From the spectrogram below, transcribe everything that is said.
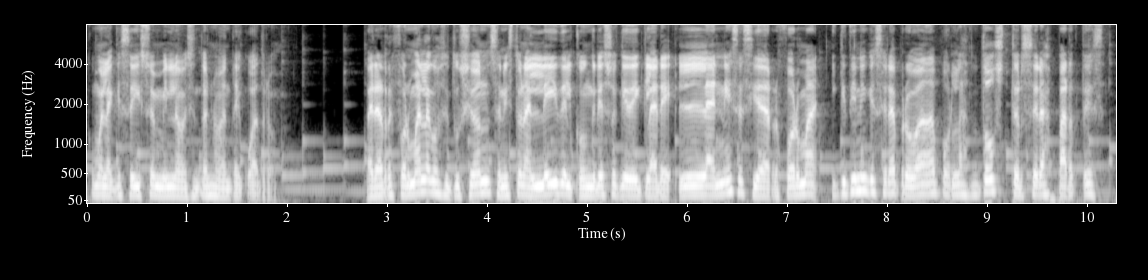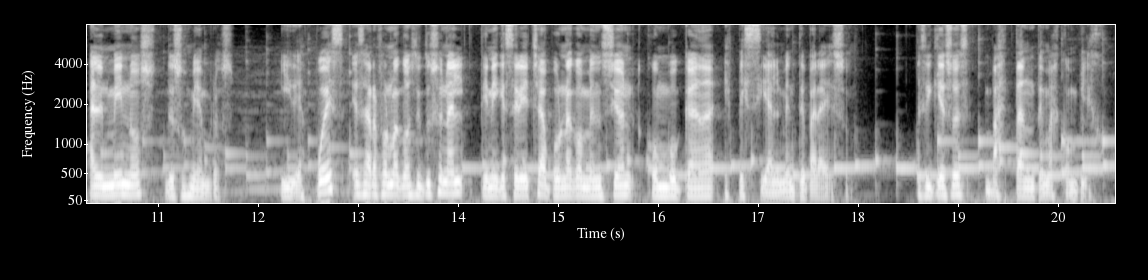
como la que se hizo en 1994. Para reformar la Constitución se necesita una ley del Congreso que declare la necesidad de reforma y que tiene que ser aprobada por las dos terceras partes al menos de sus miembros. Y después esa reforma constitucional tiene que ser hecha por una convención convocada especialmente para eso. Así que eso es bastante más complejo.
